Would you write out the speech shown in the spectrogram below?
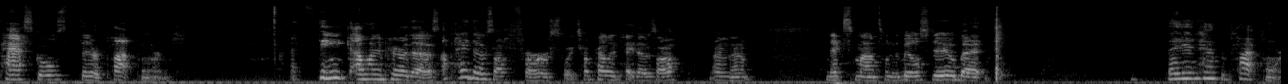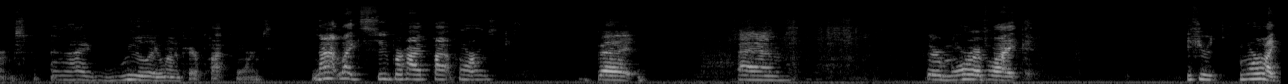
Pascals that are platforms. I think I want a pair of those. I'll pay those off first, which I'll probably pay those off, I don't know, next month when the bills due, but they didn't have the platforms. And I really want a pair of platforms. Not like super high platforms, but um, they're more of like if you're more like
